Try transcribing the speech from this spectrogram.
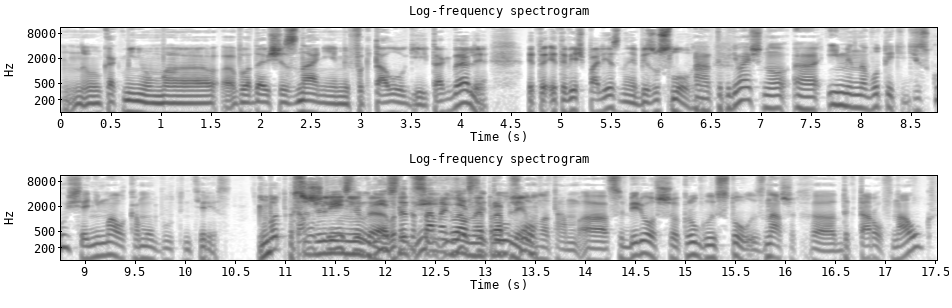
ну, как минимум, э, обладающие знаниями, фактологией и так далее, это, это вещь полезная, безусловно. А, ты понимаешь, но именно вот эти дискуссии, они мало кому будут интересны. Вот, Потому к сожалению, что если, да. Если, вот это самая главная если проблема. Ты, условно, там, а, соберешь круглый стол из наших а, докторов наук,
